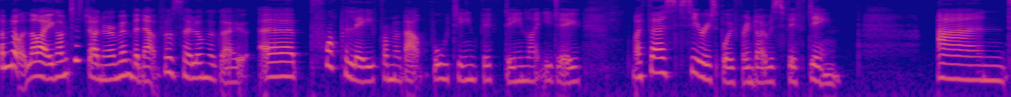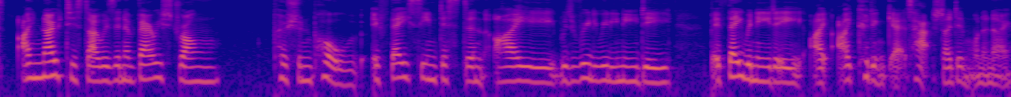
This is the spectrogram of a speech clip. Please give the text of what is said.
I'm not lying. I'm just trying to remember now. It feels so long ago. Uh, properly from about 14, 15, like you do. My first serious boyfriend, I was 15. And I noticed I was in a very strong push and pull. If they seemed distant, I was really, really needy. But if they were needy, I, I couldn't get attached. I didn't want to know.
